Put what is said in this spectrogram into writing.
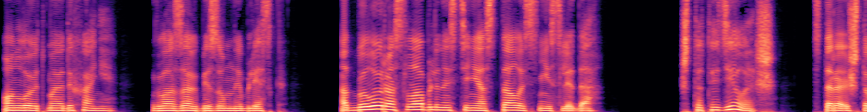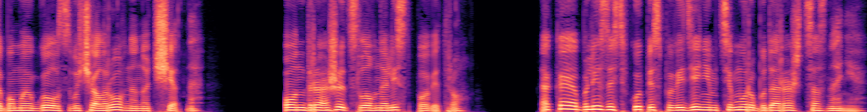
Он ловит мое дыхание. В глазах безумный блеск. От былой расслабленности не осталось ни следа. «Что ты делаешь?» Стараюсь, чтобы мой голос звучал ровно, но тщетно. Он дрожит, словно лист по ветру. Такая близость в купе с поведением Тимура будоражит сознание.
